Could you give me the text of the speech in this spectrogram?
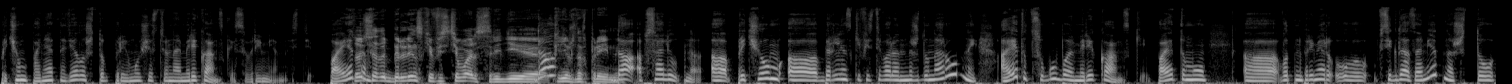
Причем, понятное дело, что преимущественно американской современности. Поэтому... То есть это Берлинский фестиваль среди Да, книжных премий. Да, абсолютно. А, причем а, Берлинский фестиваль он международный, а этот сугубо американский. Поэтому, а, вот, например, всегда заметно, что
